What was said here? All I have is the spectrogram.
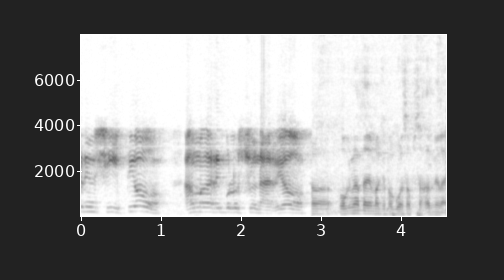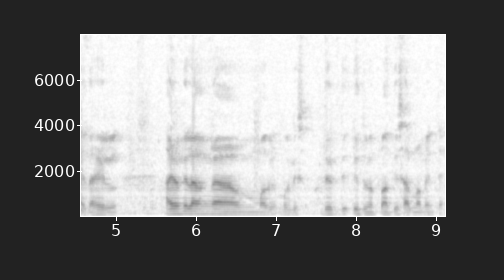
prinsipyo ang mga revolusyonaryo. Uh, huwag na tayo makipag-usap sa kanila eh, dahil ayaw nilang uh, mag, mag, dito ng disarmament eh.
